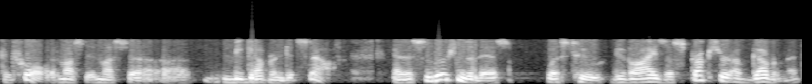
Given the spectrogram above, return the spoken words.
control. It must it must uh, uh, be governed itself. And the solution to this was to devise a structure of government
